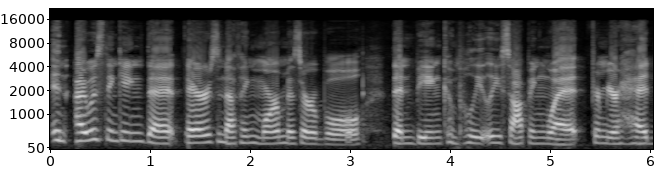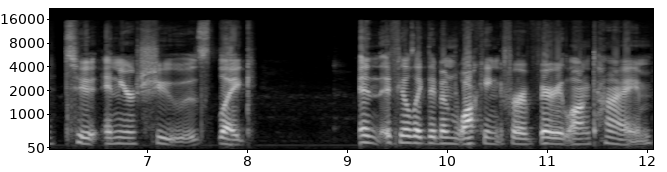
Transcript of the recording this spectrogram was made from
and I was thinking that there's nothing more miserable than being completely sopping wet from your head to in your shoes, like, and it feels like they've been walking for a very long time.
